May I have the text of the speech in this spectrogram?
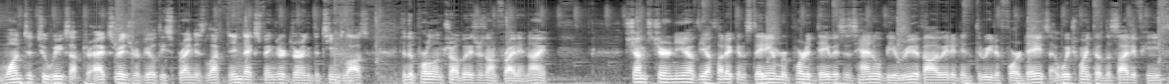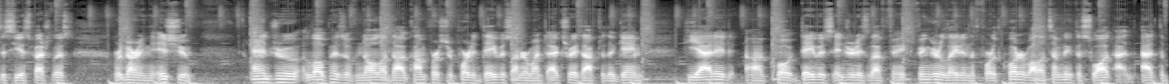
one to two weeks after x rays revealed he sprained his left index finger during the team's loss to the Portland Trailblazers on Friday night. Shams Charania of the Athletic and Stadium reported Davis's hand will be reevaluated in three to four days, at which point they'll decide if he needs to see a specialist regarding the issue. Andrew Lopez of NOLA.com first reported Davis underwent x rays after the game. He added, uh, quote, Davis injured his left finger late in the fourth quarter while attempting to swat at, at the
